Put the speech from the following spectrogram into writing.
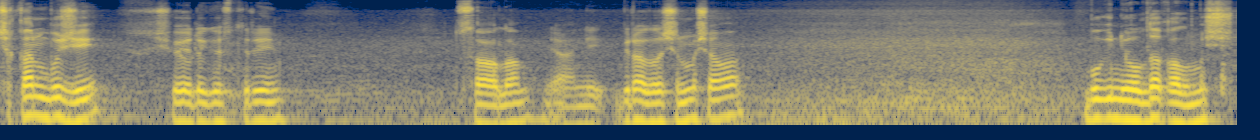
çıkan buji şöyle göstereyim. Sağlam. Yani biraz aşınmış ama bugün yolda kalmış.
